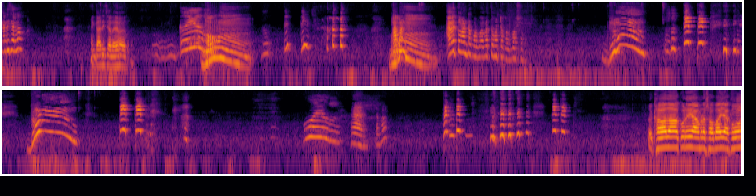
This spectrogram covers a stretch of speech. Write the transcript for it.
গাড়ি চালাও। গাড়ি চালাও আবার। আবার তোমারটা করব আবার তোমারটা করব বসো ব্রুম, পিপ, পিপ। ব্রুম, পিপ, পিপ। হ্যাঁ তারপর পিপ, পিপ। পিপ, পিপ। তো খাওয়া দাওয়া করে আমরা সবাই এখন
